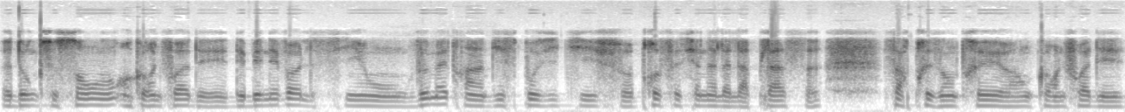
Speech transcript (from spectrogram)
Donc, ce sont encore une fois des, bénévoles. Si on veut mettre un dispositif professionnel à la place, ça représenterait encore une fois des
